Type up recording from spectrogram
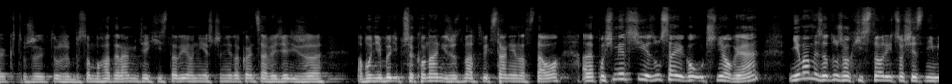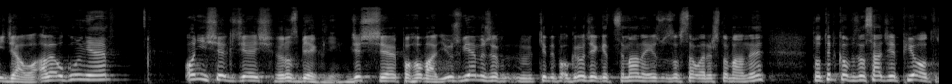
yy, którzy, którzy są bohaterami tej historii, oni jeszcze nie do końca wiedzieli, że, albo nie byli przekonani, że zmartwychwstanie nastało, ale po śmierci Jezusa jego uczniowie, nie mamy za dużo historii, co się z nimi działo, ale ogólnie oni się gdzieś rozbiegli, gdzieś się pochowali. Już wiemy, że kiedy w ogrodzie Getsemane Jezus został aresztowany, to tylko w zasadzie Piotr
